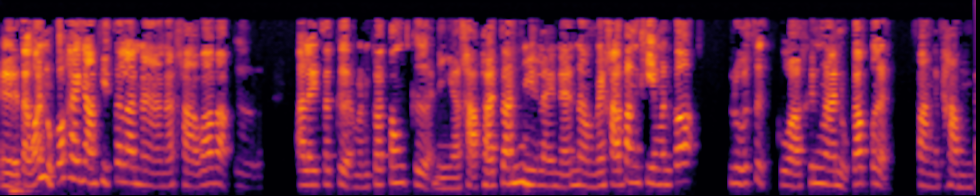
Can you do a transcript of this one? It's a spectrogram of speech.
เออ แต่ว่าหนูก็พยายามพิจารณานะคะ ว่าแบบเออ อะไรจะเกิดมันก็ต้องเกิดอย่างเงี้ยค่ะ พระอาจารย์มีอะไรแนะนํำไหมคะ บางทีมันก็รู้สึกกลัวขึ้นมาหนูก็เปิดฟังทำไป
